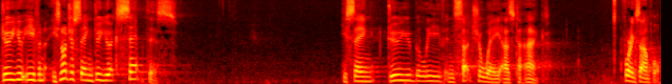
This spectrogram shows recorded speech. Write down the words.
Do you even, he's not just saying, Do you accept this? He's saying, Do you believe in such a way as to act? For example,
